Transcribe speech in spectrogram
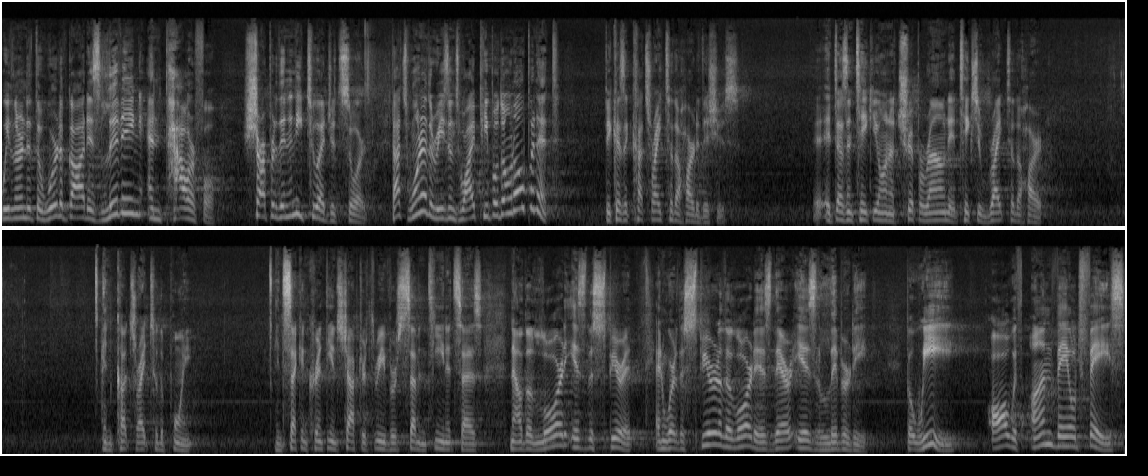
we learned that the word of God is living and powerful, sharper than any two edged sword. That's one of the reasons why people don't open it, because it cuts right to the heart of issues. It doesn't take you on a trip around, it takes you right to the heart and cuts right to the point. In 2 Corinthians chapter 3 verse 17 it says, "Now the Lord is the Spirit, and where the Spirit of the Lord is, there is liberty. But we, all with unveiled face,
